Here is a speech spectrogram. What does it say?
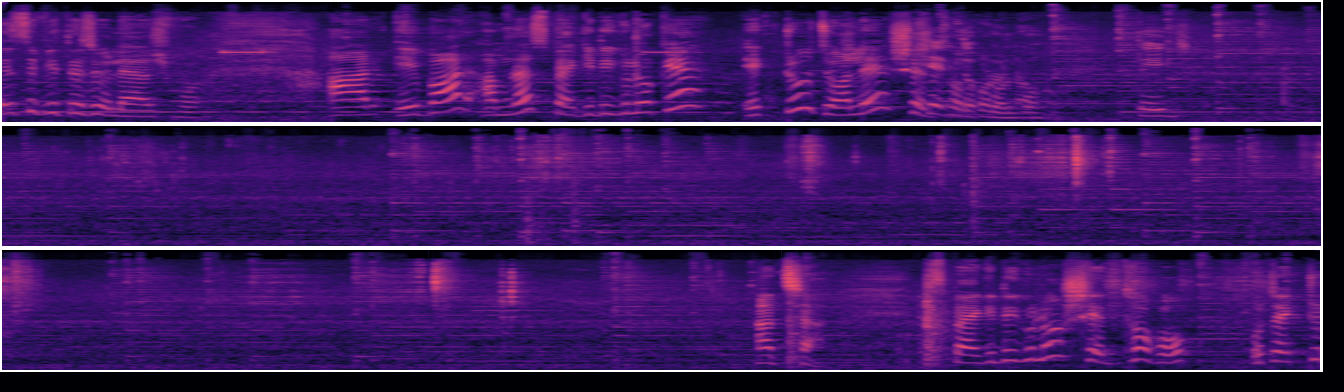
রেসিপিতে চলে আসব। আর এবার আমরা স্প্যাগেটিগুলোকে একটু জলে সেদ্ধ করে করব। করব। তো আচ্ছা স্প্যাগেটিগুলো সেদ্ধ হোক, ওটা একটু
